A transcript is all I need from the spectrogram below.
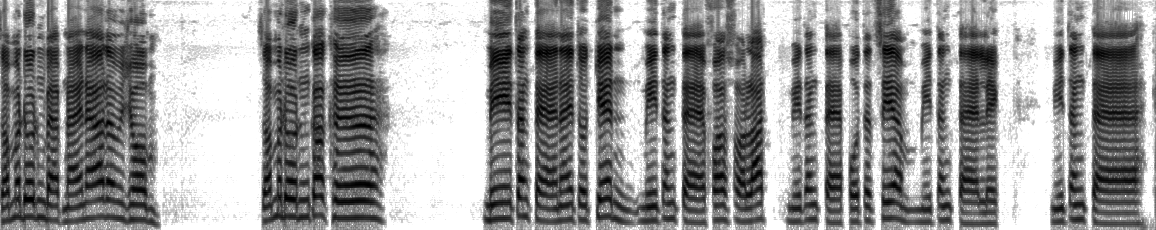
สมดุลแบบไหนนะครับท่านผู้ชม สมดุลก็คือมีตั้งแต่ไนโตรเจน มีตั้งแต่ฟอสฟอรัส มีตั้งแต่โพแทสเซียม มีตั้งแต่เหล็ก มีตั้งแต่แค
